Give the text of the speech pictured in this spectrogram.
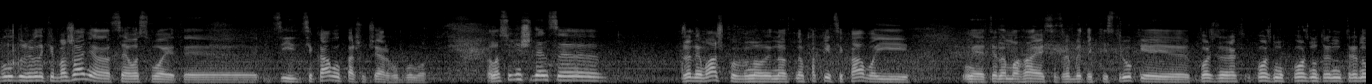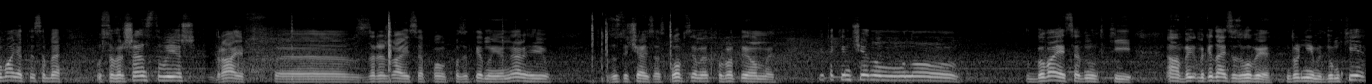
Було дуже велике бажання це освоїти. І цікаво в першу чергу було. А на сьогоднішній день це вже не важко, воно навпаки цікаво і е, ти намагаєшся зробити якісь трюки. Кожне, кожну, кожну трен- тренування ти себе усовершенствуєш. Драйв, е, заряджаєшся по- позитивною енергією, зустрічаєшся з хлопцями, побратимами. І таким чином воно вбивається ну, такі, а, ви- викидається з голови дурні думки.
